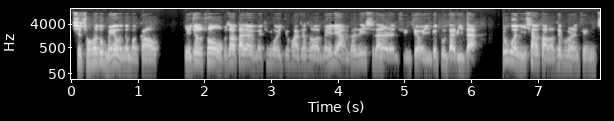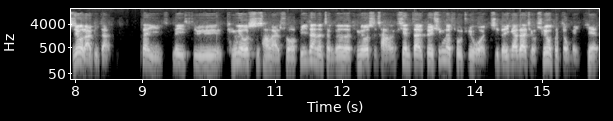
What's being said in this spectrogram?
其实重合度没有那么高。也就是说，我不知道大家有没有听过一句话，叫做“每两个 Z 时代的人群就有一个住在 B 站”。如果你想找到这部分人群，你只有来 B 站。再以类似于停留时长来说，B 站的整个的停留时长，现在最新的数据我记得应该在九十六分钟每天。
